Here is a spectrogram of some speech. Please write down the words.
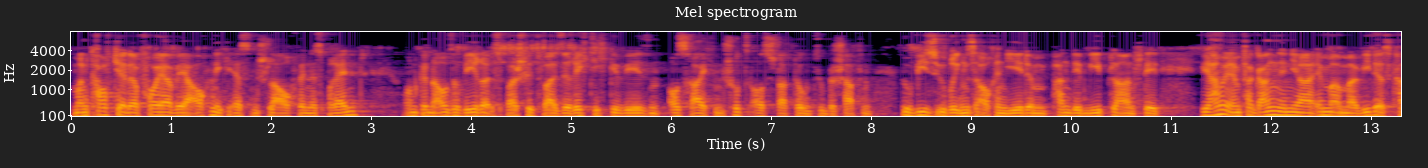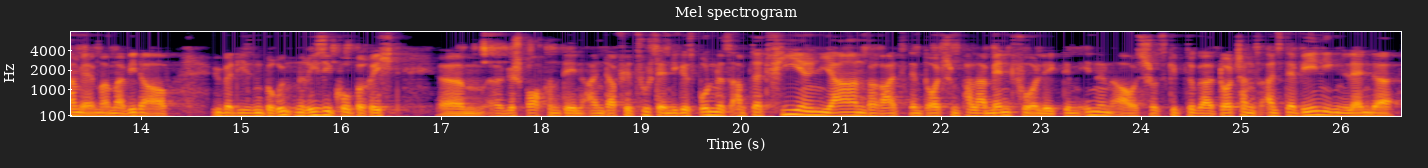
Man kauft ja der Feuerwehr auch nicht erst einen Schlauch, wenn es brennt. Und genauso wäre es beispielsweise richtig gewesen, ausreichend Schutzausstattung zu beschaffen, so wie es übrigens auch in jedem Pandemieplan steht. Wir haben ja im vergangenen Jahr immer mal wieder, es kam ja immer mal wieder auf, über diesen berühmten Risikobericht ähm, äh, gesprochen, den ein dafür zuständiges Bundesamt seit vielen Jahren bereits dem deutschen Parlament vorlegt, im Innenausschuss. Es gibt sogar Deutschland als der wenigen Länder,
